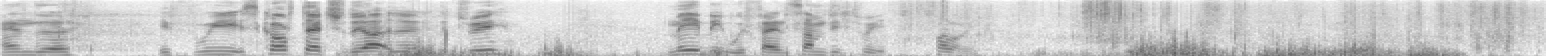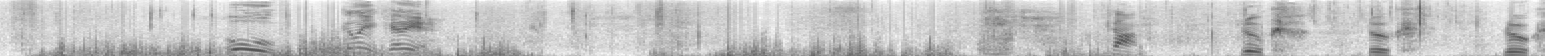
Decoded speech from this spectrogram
and uh, if we score touch the, uh, the the tree, maybe we find something to eat. Follow me. Oh, come here, come here. Come. Look, look, look.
